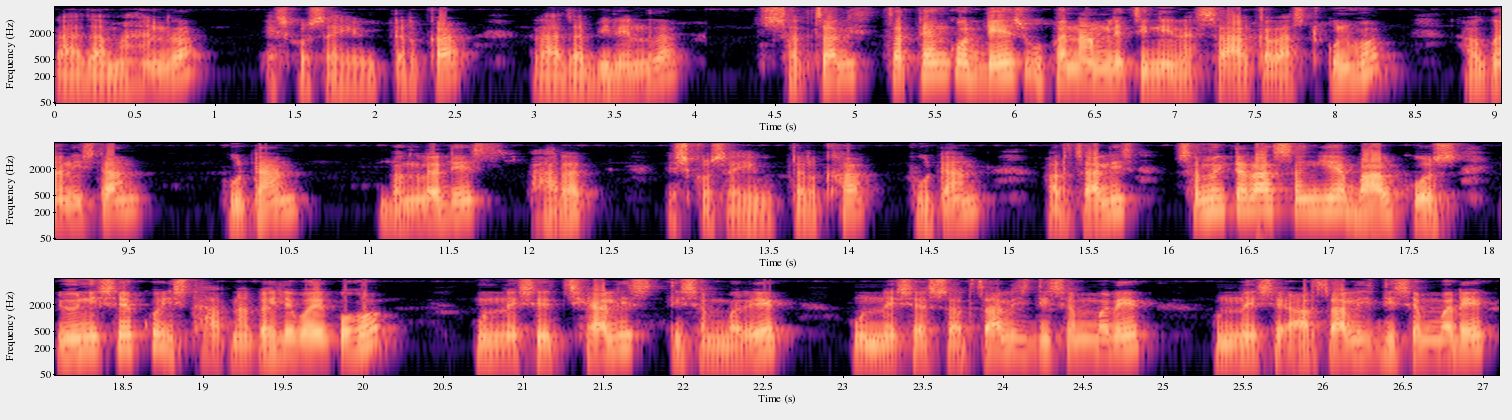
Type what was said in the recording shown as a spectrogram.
राजा महेन्द्र यसको सही उत्तर का राजा वीरेन्द्र। सत्तालिस चट्याङको देश उपनामले चिनिने सार्क राष्ट्र कुन हो? अफगानिस्तान भुटान बङ्गलादेश भारत यसको सही उत्तर ख भुटान अडचालिस संयुक्त राष्ट्र सङ्घीय बाल कोष युनिसेफको स्थापना कहिले भएको हो? उन्नाइस सय छ्यालिस डिसेम्बर एक उन्नाइस सय सडचालिस डिसेम्बर एक उन्नाइस सय अडचालिस डिसेम्बर एक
